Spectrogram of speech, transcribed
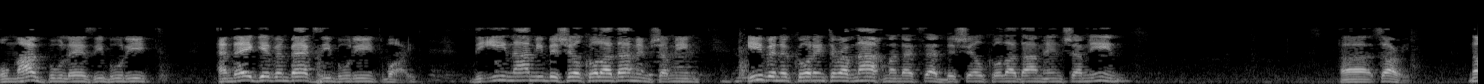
Umagbule ziburit, and they give him back ziburit. Why? The inami b'shel kol adam hem shamim. Even according to Rav Nachman, that said b'shel kol adam hem shamim. Uh, sorry, no.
